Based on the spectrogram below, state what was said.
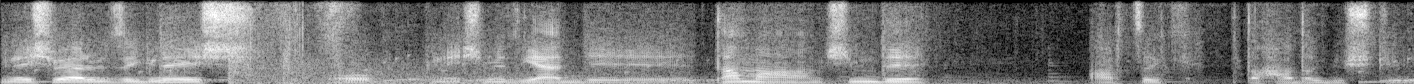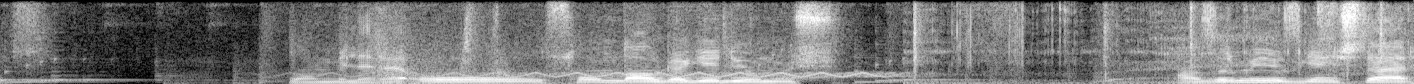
Güneş ver bize güneş. Hop güneşimiz geldi. Tamam şimdi artık daha da güçlüyüz. Zombilere o son dalga geliyormuş. Hazır mıyız gençler?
